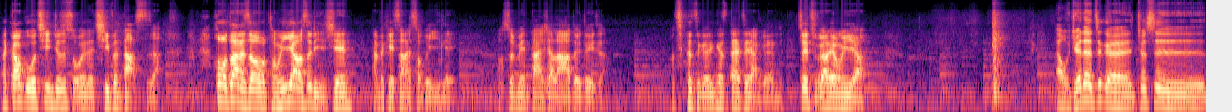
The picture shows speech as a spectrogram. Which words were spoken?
那高国庆就是所谓的气氛大师啊，后段的时候统一要是领先，他们可以上来守个一垒，啊，顺便当一下啦啦队队长，这这个应该是带这两个人最主要的用意啊。啊，我觉得这个就是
